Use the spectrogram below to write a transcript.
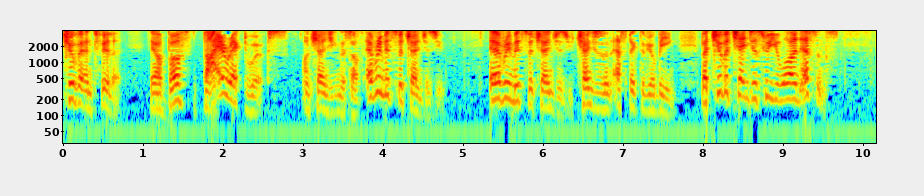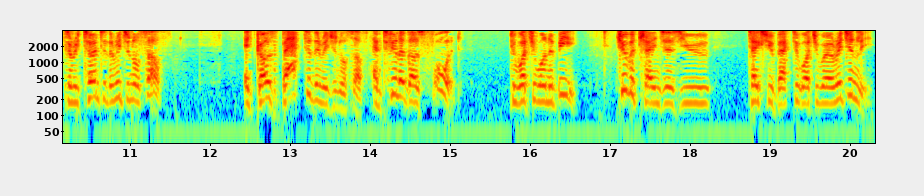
tshuva and tefillah, they are both direct works on changing the self. Every mitzvah changes you. Every mitzvah changes you, changes an aspect of your being. But tshuva changes who you are in essence. It's a return to the original self. It goes back to the original self, and tefillah goes forward to what you want to be. Tshuva changes you, takes you back to what you were originally.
